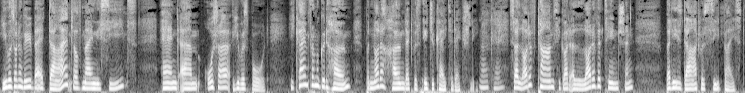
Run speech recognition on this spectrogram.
He was on a very bad diet of mainly seeds, and um, also he was bored. He came from a good home, but not a home that was educated actually. Okay. So a lot of times he got a lot of attention, but his diet was seed based.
